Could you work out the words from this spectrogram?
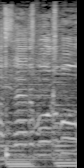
hacer burbujas.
